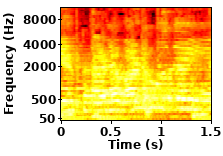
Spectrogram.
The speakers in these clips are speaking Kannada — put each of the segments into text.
ಎತ್ತಳವಡುವುದಯ್ಯ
